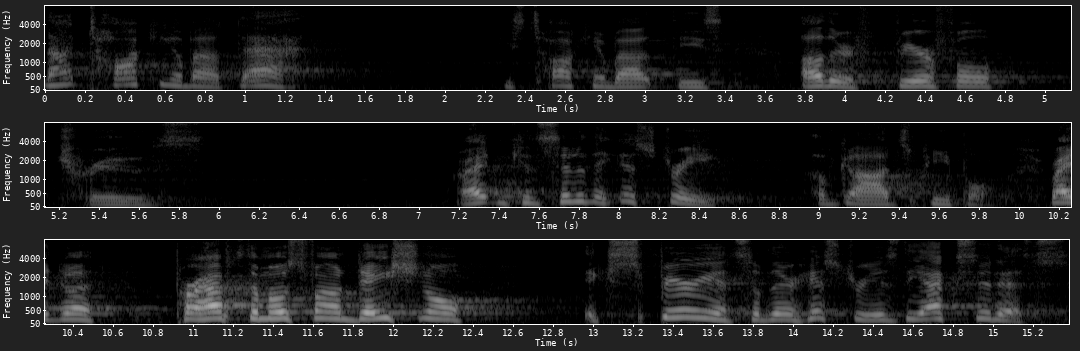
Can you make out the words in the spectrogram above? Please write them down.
not talking about that. He's talking about these other fearful truths right? And consider the history of God's people, right? Perhaps the most foundational experience of their history is the Exodus,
